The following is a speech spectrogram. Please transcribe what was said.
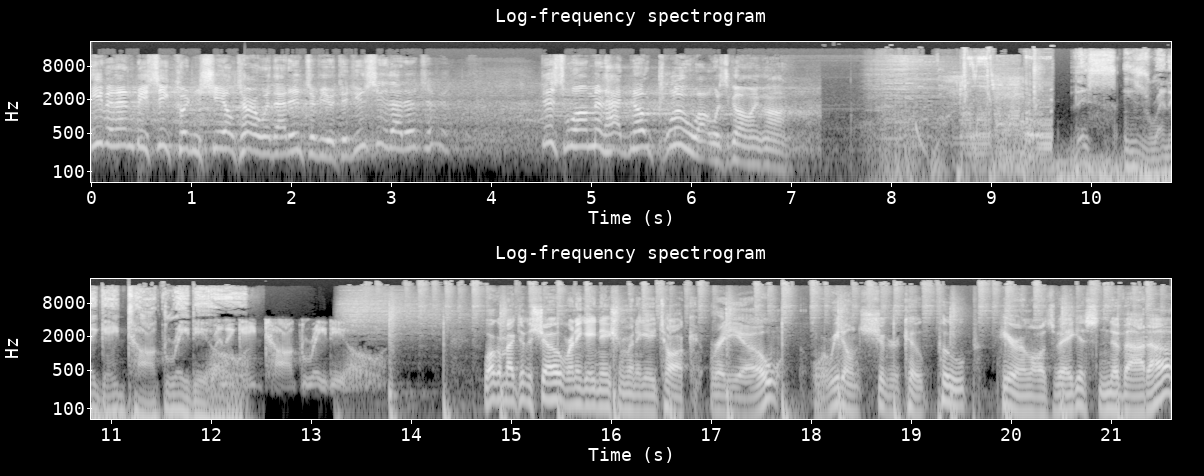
even NBC couldn't shield her with that interview. Did you see that interview? This woman had no clue what was going on. Is Renegade Talk Radio. Renegade Talk Radio. Welcome back to the show, Renegade Nation Renegade Talk Radio, where we don't sugarcoat poop here in Las Vegas, Nevada.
